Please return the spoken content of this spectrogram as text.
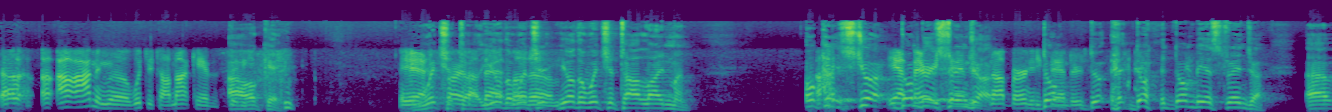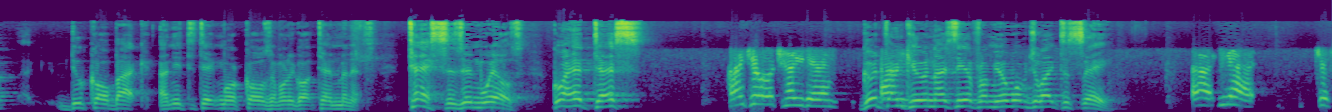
Uh, I, I'm in uh, Wichita, not Kansas City. Oh, okay. yeah, Wichita. sorry about you're that, the but, Wichi- um, you're the Wichita lineman. Okay, Uh, Stuart, yeah, don't be a stranger. Sanders, not Bernie don't, Sanders. Don't, don't, don't be a stranger. Uh, do call back. I need to take more calls. I've only got 10 minutes. Tess is in Wales. Go ahead, Tess. Hi, George. How you doing? Good, thank Um, you. Nice to hear from you. What would you like to say? Uh, yeah, just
